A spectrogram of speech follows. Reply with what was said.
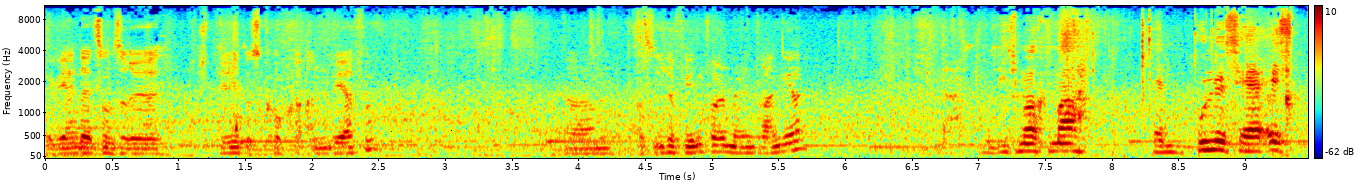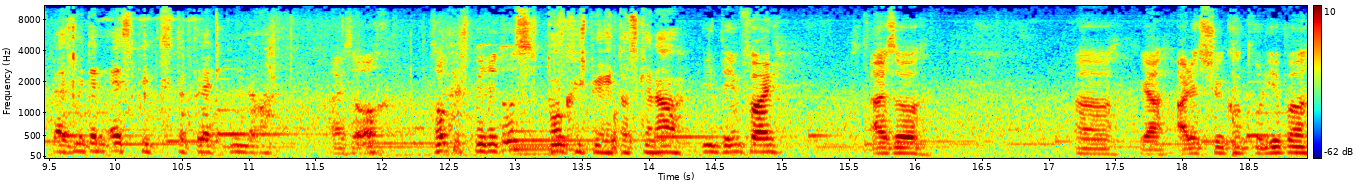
wir werden da jetzt unsere Spirituskocher anwerfen. Ähm, also ich auf jeden Fall meinen Drangier. Und ich mache mal den Bundesheer S, also mit den S-Bit-Tabletten da. Also auch Trockenspiritus. Trockenspiritus, genau. In dem Fall. Also äh, ja, alles schön kontrollierbar,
